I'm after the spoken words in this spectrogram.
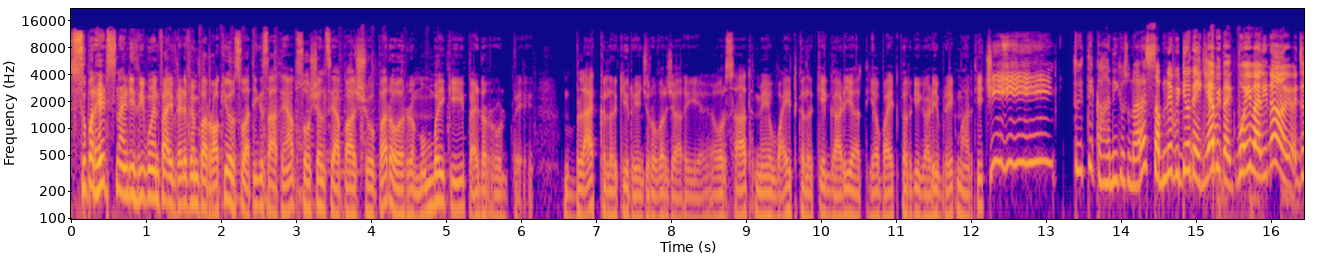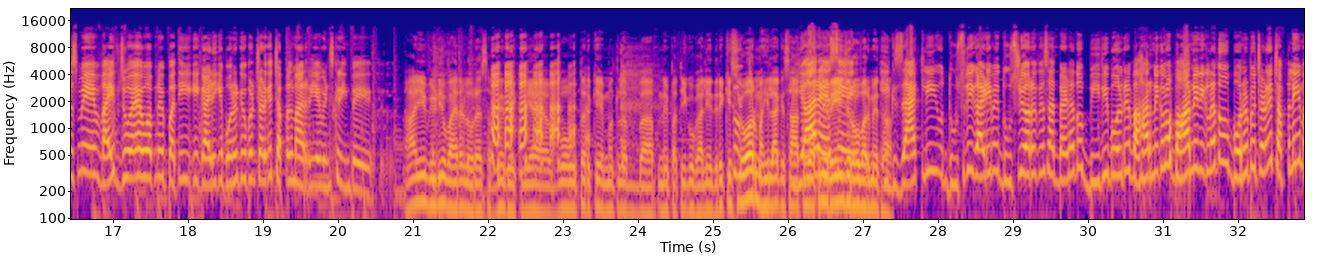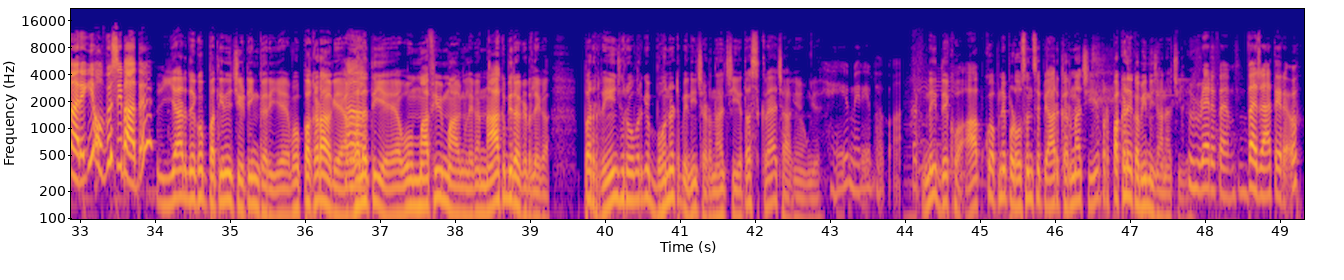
Super hits 93.5 red FM पर Rocky और स्वाति के साथ हैं आप सोशल से आपास शो पर और मुंबई की पैडर रोड पे। ब्लैक कलर की रेंज रोवर जा रही है और साथ में व्हाइट कलर की गाड़ी आती है। व्हाइट कलर की गाड़ी ब्रेक मारती है। ची! तू इतनी कहानी क्यों सुना रहा है? सबने वीडियो देख लिया अभी तक। वही वाली ना, जिसमें वाइफ जो है, वो अपने पति की गाड़ी के बोनट के ऊपर चढ़ के चप्पल मार रही है विंडस्क्रीन पे। हाँ ये वीडियो वायरल हो रहा है सबने देख लिया है। वो उतर के मतलब अपने पति को गालियाँ दे रही किसी और महिला के साथ यार रेंज रोवर में था। एग्जैक्टली exactly, दूसरी गाड़ी में दूसरी औरत के साथ बैठा तो बीवी बोल रही बाहर निकलो बाहर नहीं निकला तो वो बोनट पे चढ़ के चप्पल ही मारेगी ऑब्वियस सी बात है। यार देखो पति ने चीटिंग करी है वो पकड़ा गया हाँ। गलती है वो माफ़ी भी मांग लेगा नाक भी रगड़ लेगा। पर रेंज रोवर के बोनट पे नहीं चढ़ना चाहिए था स्क्रैच आ गए होंगे। हे मेरे भगवान। नहीं देखो आपको अपने पड़ोसन से प्यार करना चाहिए पर पकड़े कभी नहीं जाना चाहिए। बजाते रहो।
